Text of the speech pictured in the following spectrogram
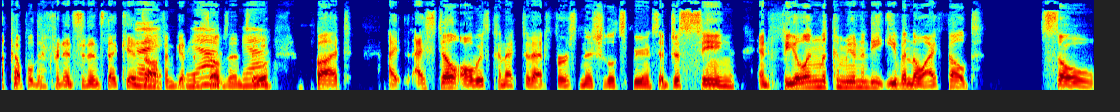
a couple different incidents that kids right. often get yeah. themselves into, yeah. but I, I still always connect to that first initial experience of just seeing and feeling the community, even though I felt so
